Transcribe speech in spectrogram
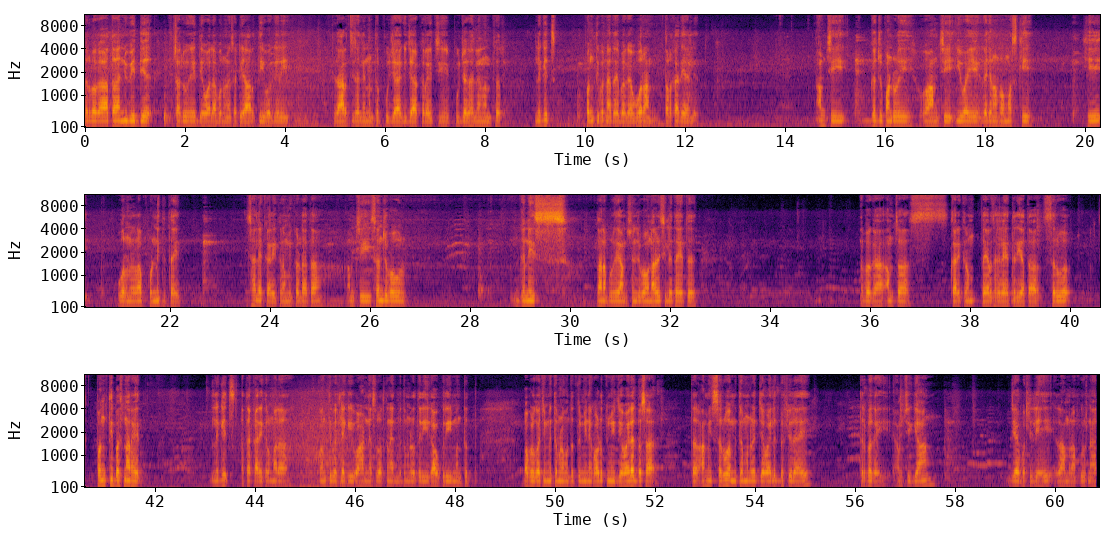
तर बघा आता नैवेद्य चालू आहे देवाला बनवण्यासाठी. आरती वगैरे. तर आरती झाल्यानंतर पूजा गिजा करायची पूजा झाल्यानंतर लगेच पंक्ती बसण्यात आहे बघा वरण तडका द्यायला आमची गजू पांडुळे व आमचे युवा ए गजाननराव मस्के हे वर्णाला फोडणी देत आहेत. झाल्या कार्यक्रम इकडं आता. आमचे संजू भाऊ गणेश दानापूर आमचे संजू भाऊ नारळ शिलत आहेत. बघा आमचा कार्यक्रम तयार झालेला आहे तरी आता सर्व पंक्ती बसणार आहेत. लगेच आता कार्यक्रमाला पंक्ती बसल्या की वाहण्यास सुरुवात करण्यात मित्रमंडळ तरी गावकरी म्हणतात बाबळगावचे मित्रमंडळ म्हणतात तुम्ही नका वाढू तुम्ही जेवायलाच बसा. तर आम्ही सर्व मित्रमंडळ जेवायलाच बसलेलो आहे. तर बघा आमची गँग जेव्हा बसलेली आहे राम राम कृष्ण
